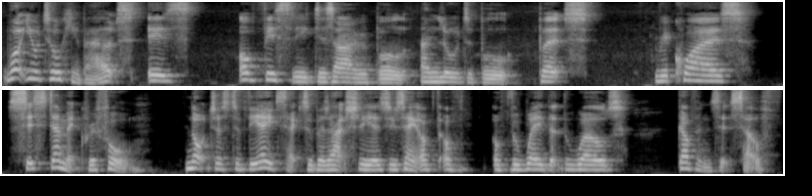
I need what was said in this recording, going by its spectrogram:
What you're talking about is obviously desirable and laudable, but requires systemic reform, not just of the aid sector, but actually, as you say, of, of, of the way that the world governs itself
